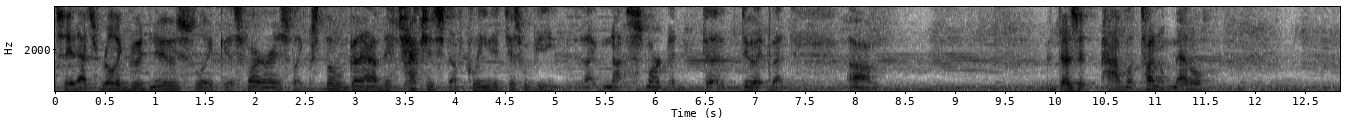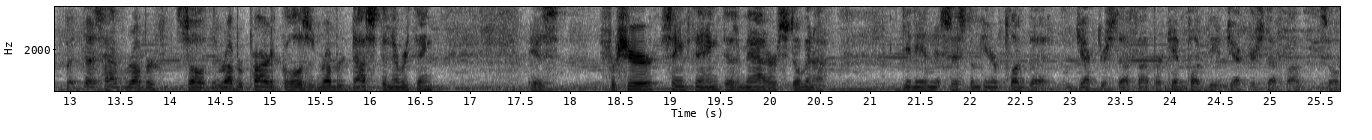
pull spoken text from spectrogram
I'd say that's really good news. Like as far as like still gonna have the injection stuff cleaned, it just would be like not smart to, to do it. But um, it doesn't have a ton of metal, but does have rubber. So the rubber particles and rubber dust and everything is for sure same thing. Doesn't matter. Still gonna get in the system here, plug the injector stuff up, or can plug the injector stuff up. So.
